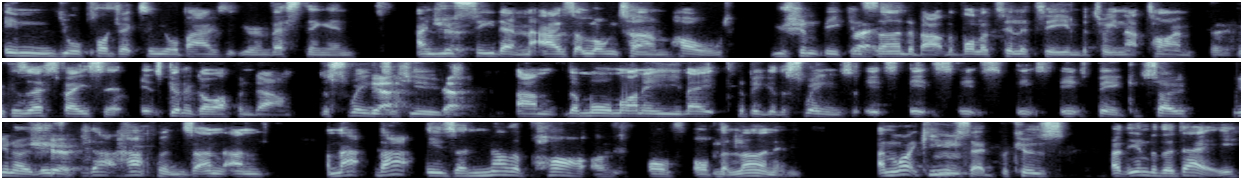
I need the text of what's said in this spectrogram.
in your projects in your bags that you're investing in, and sure. you see them as a long term hold, you shouldn't be concerned right. about the volatility in between that time right. because let's face it, it's going to go up and down. The swings yeah, are huge. Yeah. Um, the more money you make, the bigger the swings. It's it's it's it's it's big. So you know sure. that happens, and and and that that is another part of of, of the mm. learning. And like you mm. said, because at the end of the day,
